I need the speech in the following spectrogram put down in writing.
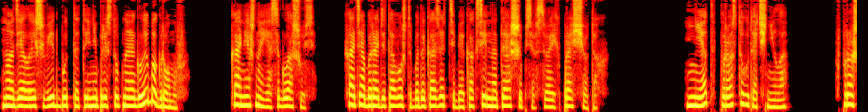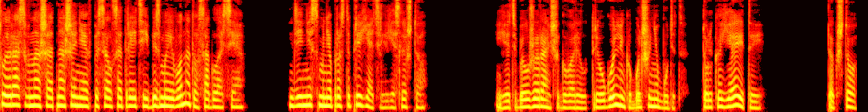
но делаешь вид, будто ты неприступная глыба, Громов?» «Конечно, я соглашусь. Хотя бы ради того, чтобы доказать тебе, как сильно ты ошибся в своих просчетах». «Нет, просто уточнила. В прошлый раз в наши отношения вписался третий без моего на то согласия. Денис мне просто приятель, если что». «Я тебе уже раньше говорил, треугольника больше не будет. Только я и ты. Так что,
